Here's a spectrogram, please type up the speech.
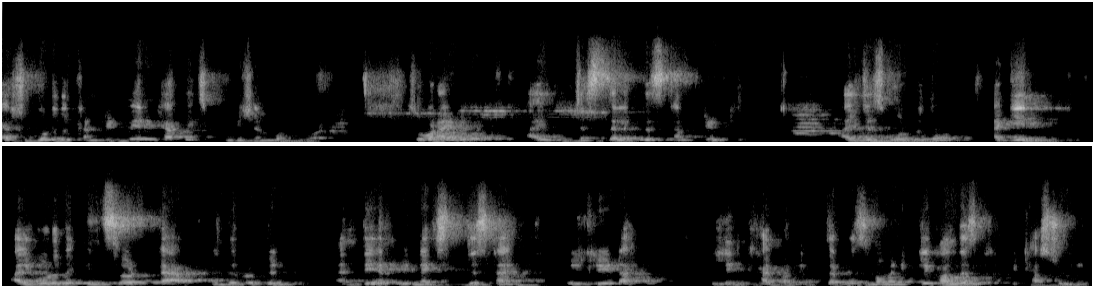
has to go to the content where you have the explanation about Word. So what I do, I just select this content. I'll just go to the, again, I'll go to the insert tab in the ribbon and there we next, this time we'll create a link, hyperlink. That means now when you click on this, it has to link.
